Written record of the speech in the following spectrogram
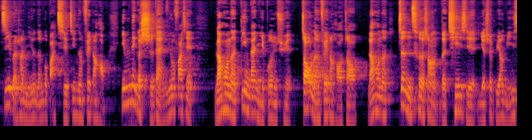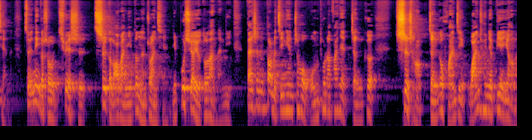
基本上你就能够把企业经营非常好。因为那个时代，你会发现，然后呢，订单你不用缺，招人非常好招，然后呢，政策上的倾斜也是比较明显的。所以那个时候确实是个老板，你都能赚钱，你不需要有多大能力。但是呢，到了今天之后，我们突然发现整个市场、整个环境完全就变样了，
